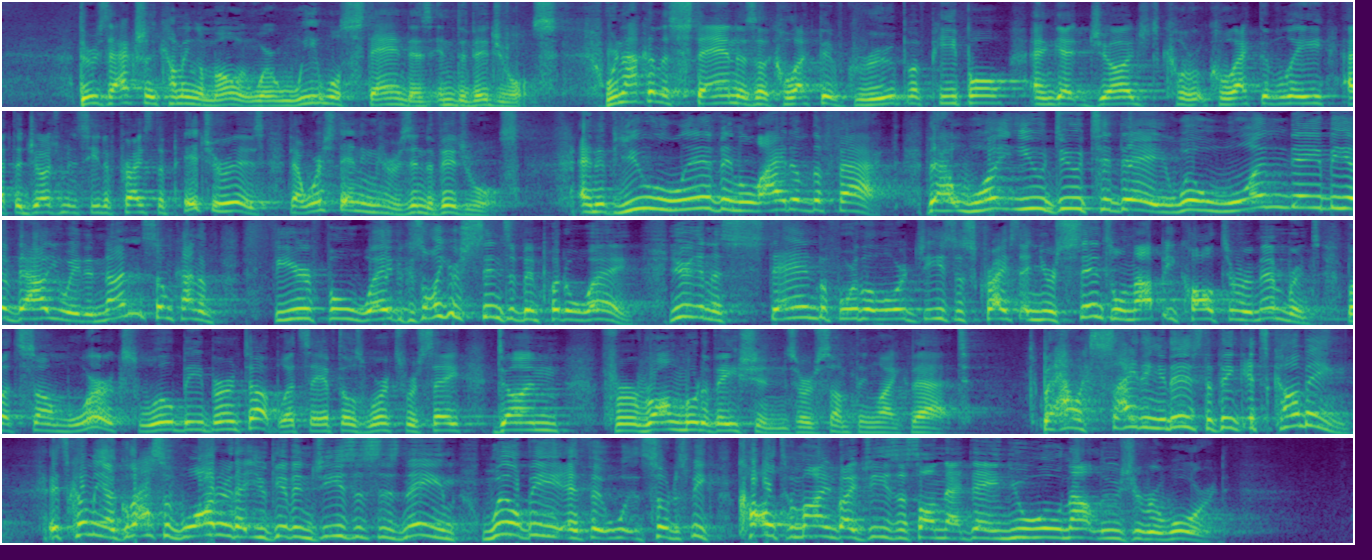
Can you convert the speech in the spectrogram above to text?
There's actually coming a moment where we will stand as individuals. We're not going to stand as a collective group of people and get judged co- collectively at the judgment seat of Christ. The picture is that we're standing there as individuals. And if you live in light of the fact that what you do today will one day be evaluated, not in some kind of fearful way, because all your sins have been put away, you're going to stand before the Lord Jesus Christ, and your sins will not be called to remembrance, but some works will be burnt up. Let's say if those works were, say, done for wrong motivations or something like that. But how exciting it is to think it's coming. It's coming. A glass of water that you give in Jesus' name will be, if it, so to speak, called to mind by Jesus on that day, and you will not lose your reward.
